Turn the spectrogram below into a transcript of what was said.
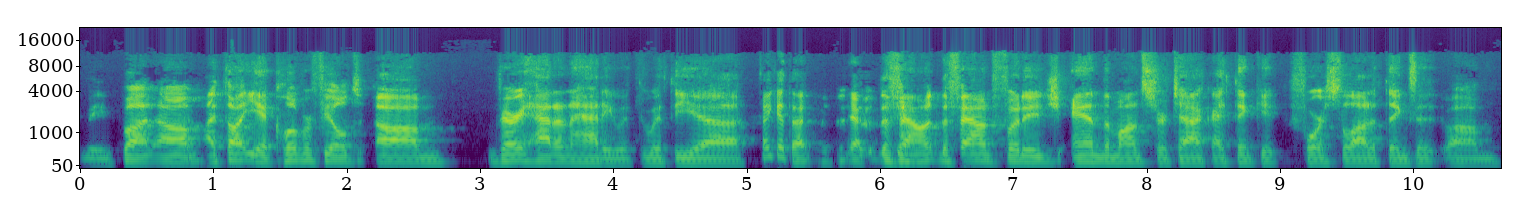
me. But um, I thought, yeah, Cloverfield, um, very hat on a hattie with with the uh, I get that. Yeah. the found the found footage and the monster attack. I think it forced a lot of things that um,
